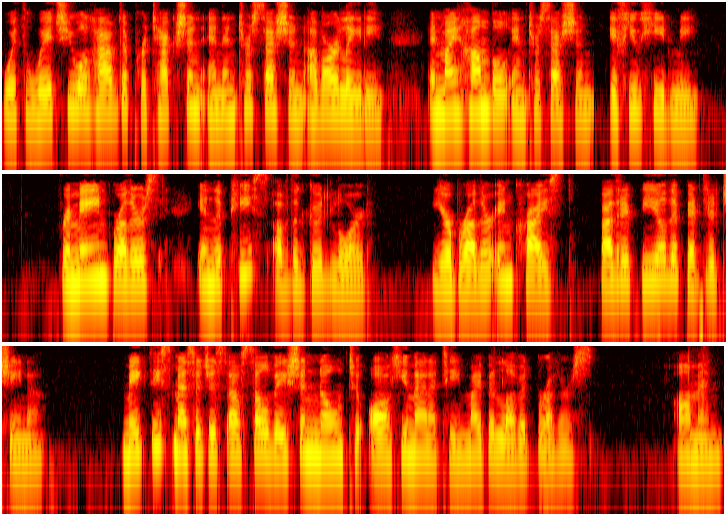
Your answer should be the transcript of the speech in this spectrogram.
with which you will have the protection and intercession of Our Lady and my humble intercession if you heed me. Remain, brothers, in the peace of the good Lord. Your brother in Christ, Padre Pio de Pietrelcina. Make these messages of salvation known to all humanity, my beloved brothers. Amen.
